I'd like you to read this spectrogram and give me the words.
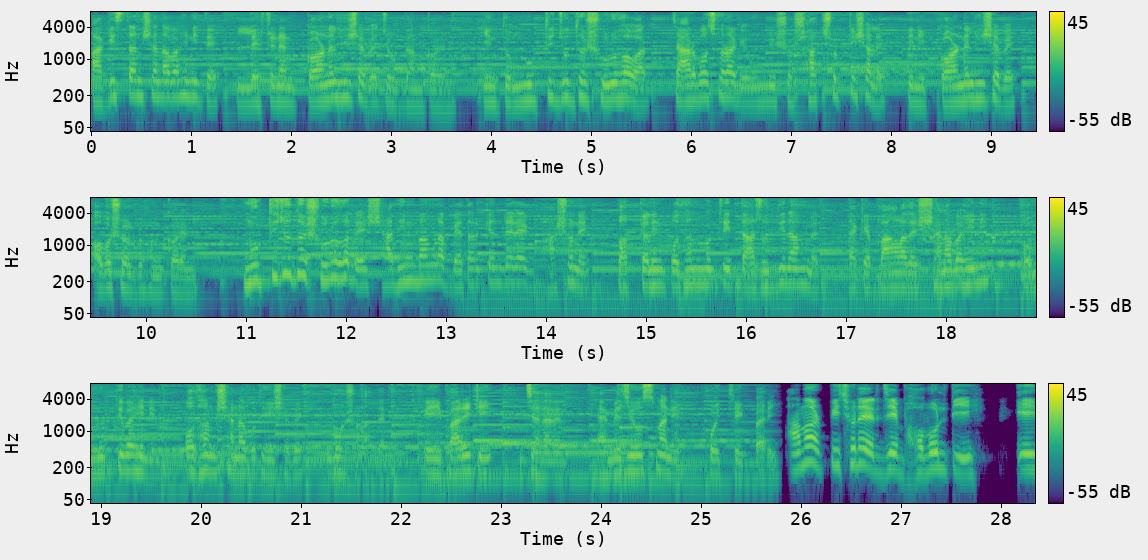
পাকিস্তান সেনাবাহিনীতে লেফটেন্যান্ট কর্নেল হিসেবে যোগদান করেন। কিন্তু মুক্তিযুদ্ধ শুরু হওয়ার চার বছর আগে উনিশশো সাতষট্টি সালে তিনি কর্নেল হিসেবে অবসর গ্রহণ করেন। মুক্তিযুদ্ধ শুরু হলে স্বাধীন বাংলা বেতার কেন্দ্রের এক ভাষণে তৎকালীন প্রধানমন্ত্রী তাজউদ্দিন আহমেদ তাকে বাংলাদেশ সেনাবাহিনী ও মুক্তিবাহিনীর প্রধান সেনাপতি হিসেবে ঘোষণা দেন। এই বাড়িটি জেনারেল এমএজি ওসমানীর পৈতৃক বাড়ি। আমার পিছনের যে ভবনটি, এই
